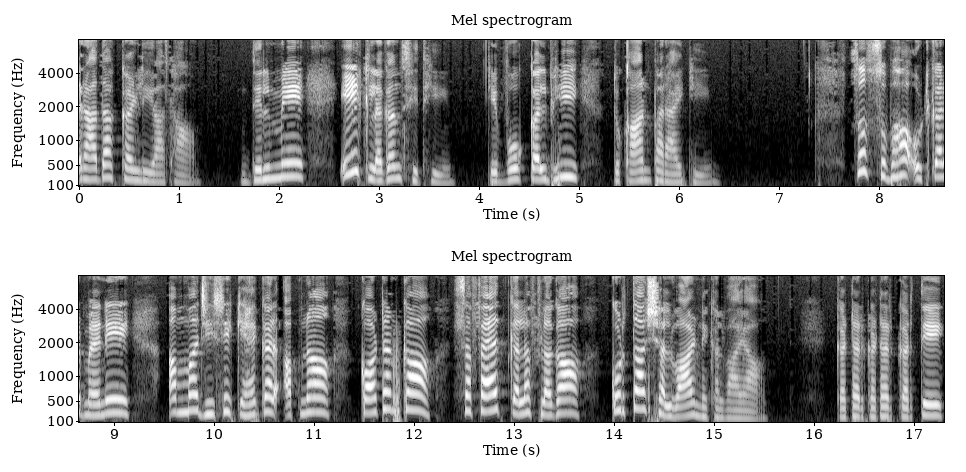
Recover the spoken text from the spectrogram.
इरादा कर लिया था। दिल में एक लगन सी थी कि वो कल भी दुकान पर आएगी। सो सुबह उठकर मैंने अम्मा जी से कहकर अपना कॉटन का सफ़ेद कलफ लगा कुर्ता शलवार निकलवाया। कटर कटर करते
